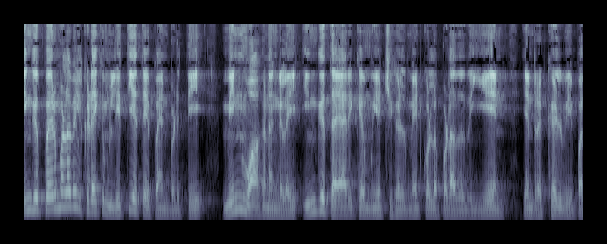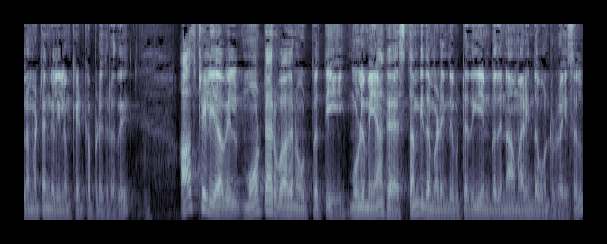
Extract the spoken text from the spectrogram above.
இங்கு பெருமளவில் கிடைக்கும் லித்தியத்தை பயன்படுத்தி மின் வாகனங்களை இங்கு தயாரிக்க முயற்சிகள் மேற்கொள்ளப்படாதது ஏன் என்ற கேள்வி பல மட்டங்களிலும் கேட்கப்படுகிறது. ஆஸ்திரேலியாவில் மோட்டார் வாகன உற்பத்தி முழுமையாக ஸ்தம்பிதமடைந்து விட்டது என்பது நாம் அறிந்த ஒன்று ரைசல்.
